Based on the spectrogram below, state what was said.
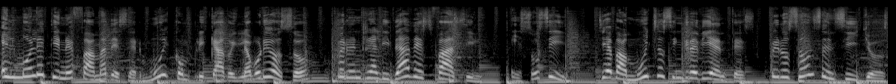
El mole tiene fama de ser muy complicado y laborioso, pero en realidad es fácil. Eso sí, lleva muchos ingredientes, pero son sencillos.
